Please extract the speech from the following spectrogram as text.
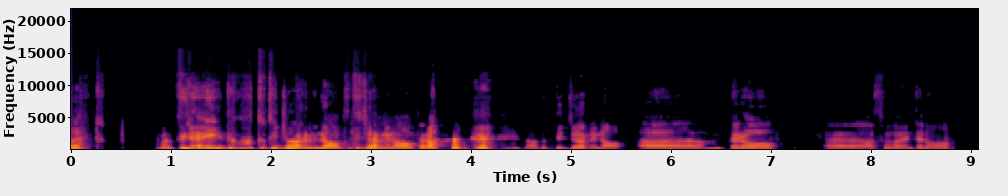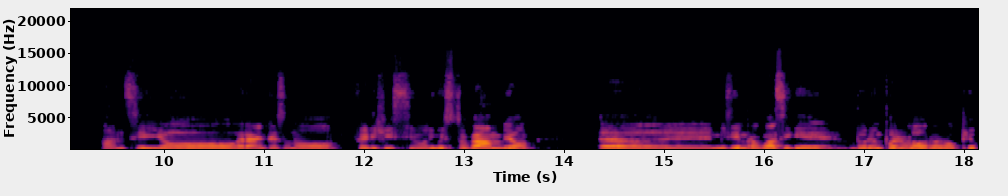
Eh, direi tutti i giorni no, tutti i giorni no, però no, tutti i giorni no, uh, però uh, assolutamente no. Anzi, io veramente sono felicissimo di questo cambio. Eh, mi sembra quasi che d'ora in poi non lavorerò più.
